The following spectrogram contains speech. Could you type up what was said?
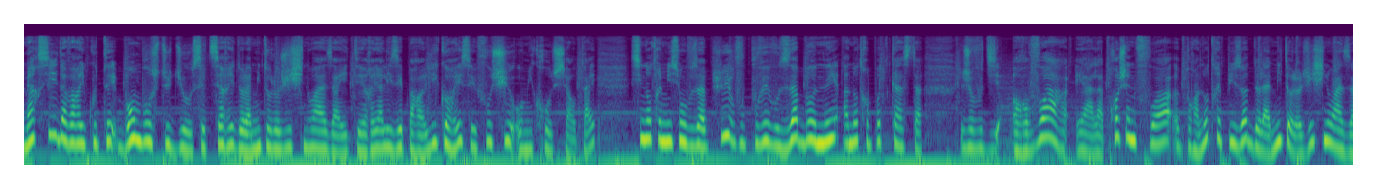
Merci d'avoir écouté Bamboo Studio. Cette série de la mythologie chinoise a été réalisée par Licorice et Fushu au micro Xiaotai. Si notre émission vous a plu, vous pouvez vous abonner à notre podcast. Je vous dis au revoir et à la prochaine fois pour un autre épisode de la mythologie chinoise.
